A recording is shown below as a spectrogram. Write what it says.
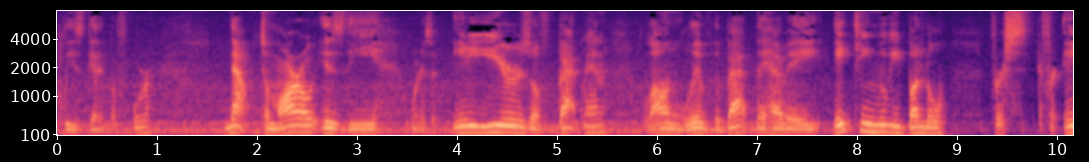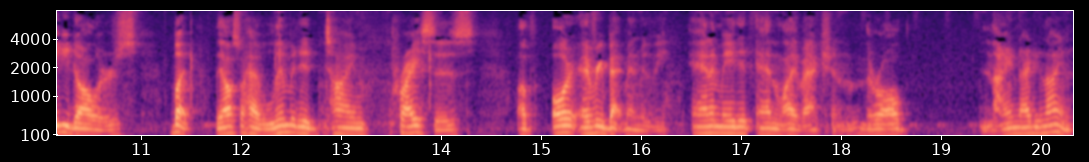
please get it before. Now, tomorrow is the what is it? 80 years of Batman. Long live the Bat. They have a 18 movie bundle for for $80, but they also have limited time prices of all, every Batman movie, animated and live action. They're all $9.99.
